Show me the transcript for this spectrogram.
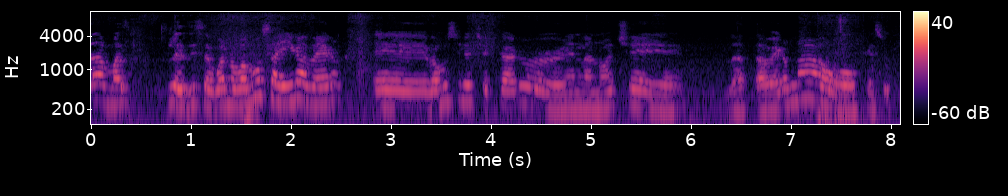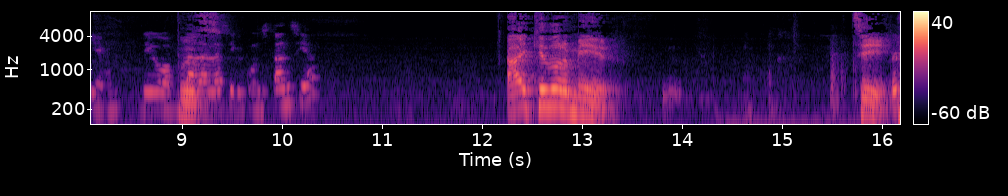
nada más les dice, bueno, vamos a ir a ver, eh, vamos a ir a checar en la noche la taberna o qué sugieren. Digo, Pues- dada la circunstancia. Hay que dormir. Sí.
